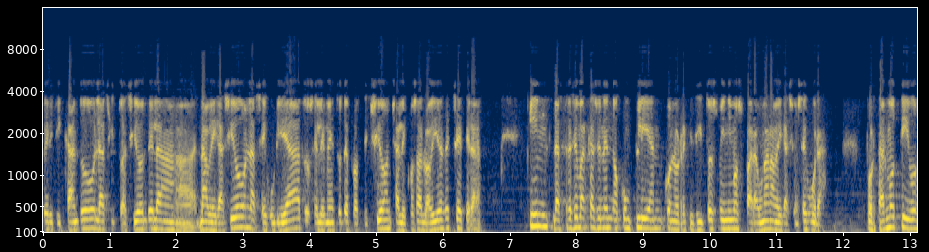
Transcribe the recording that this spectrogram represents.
verificando la situación de la navegación, la seguridad, los elementos de protección, chalecos salvavidas, etcétera. Y las tres embarcaciones no cumplían con los requisitos mínimos para una navegación segura. Por tal motivo,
